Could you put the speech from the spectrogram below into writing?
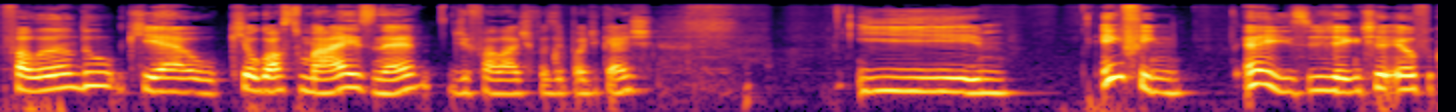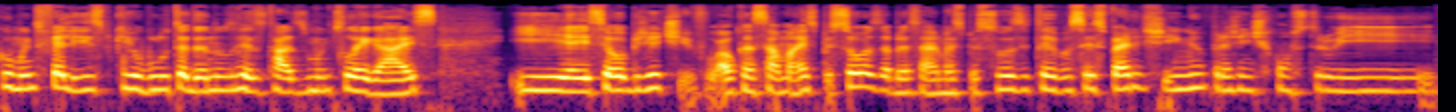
falando, que é o que eu gosto mais, né, de falar, de fazer podcast. E, enfim, é isso, gente. Eu fico muito feliz porque o Blue tá dando uns resultados muito legais. E esse é o objetivo: alcançar mais pessoas, abraçar mais pessoas e ter vocês pertinho pra gente construir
